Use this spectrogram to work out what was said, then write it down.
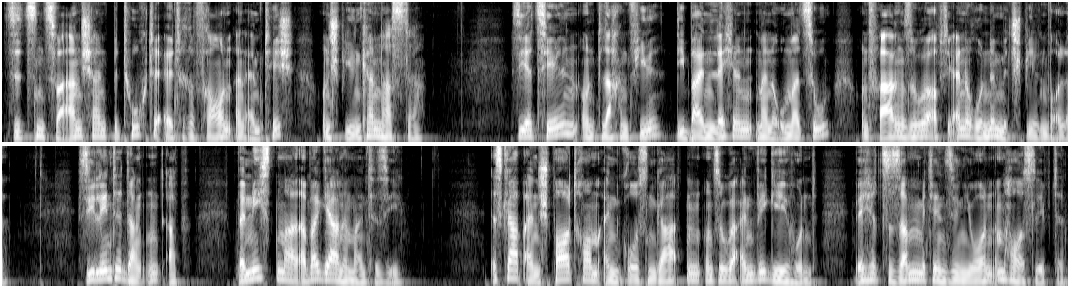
sitzen zwei anscheinend betuchte ältere Frauen an einem Tisch und spielen Kanaster. Sie erzählen und lachen viel, die beiden lächeln meiner Oma zu und fragen sogar, ob sie eine Runde mitspielen wolle. Sie lehnte dankend ab. Beim nächsten Mal aber gerne, meinte sie. Es gab einen Sportraum, einen großen Garten und sogar einen WG-Hund, welcher zusammen mit den Senioren im Haus lebte.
